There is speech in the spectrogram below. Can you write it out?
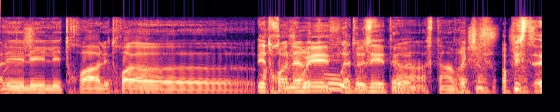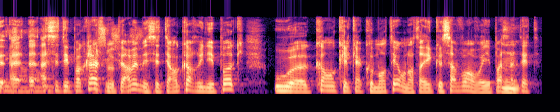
les, les, les trois, les trois, euh, Les trois jouets, et tout, la donnée et C'était tout, un, c'était un vrai kiff. En plus, euh, à, à cette époque-là, je me permets, mais c'était encore une époque où euh, quand quelqu'un commentait, on n'entendait que sa voix, on voyait pas sa Mm. tête.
